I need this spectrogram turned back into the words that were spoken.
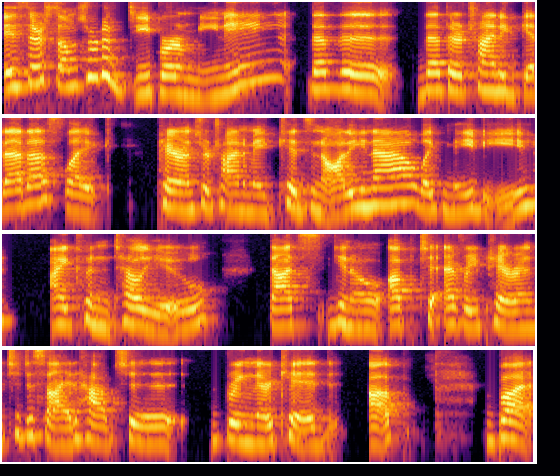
Is there some sort of deeper meaning that the that they're trying to get at us like parents are trying to make kids naughty now? Like maybe. I couldn't tell you. That's, you know, up to every parent to decide how to bring their kid up. But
